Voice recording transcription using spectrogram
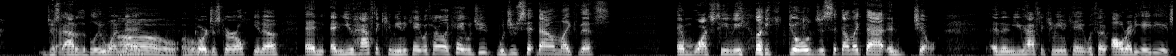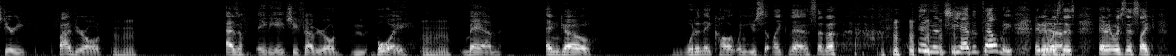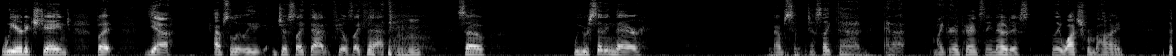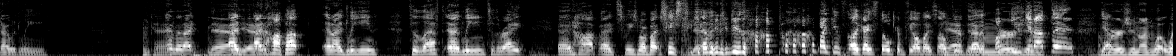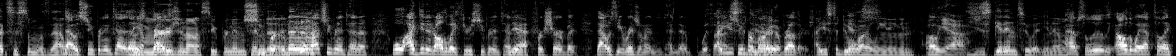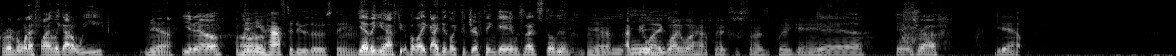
just Yeah. out of the blue one day Oh, oh. gorgeous girl, you know, and and you have to communicate with her like, hey, would you would you sit down like this and watch TV? like, go just sit down like that and chill, and then you have to communicate with an already ADHD five year old Mm-hmm. as a ADHD five year old boy Mm-hmm. man, and go. What do they call it when you sit like this? And I'm, and then she had to tell me and it was this and it was this like weird exchange but yeah absolutely just like that it feels like that mm-hmm. so we were sitting there and i'm sitting just like that and i my grandparents they noticed when they watched from behind that i would lean Okay. and then i yeah, I'd, yeah. I'd hop up and I'd lean to the left and I'd lean to the right and I'd hop and I'd squeeze my butt cheeks Yeah. together to do the hop up. I can like I still can feel myself Yeah, doing that that like, Fuck you, get up there. Yep. Immersion on what what system was that? That one? was Super Nintendo. That the was, that was immersion on a Super Nintendo. Super no, no, no, not Super Nintendo. Well, I did it all the way through Super Nintendo, Yeah. for sure. But that was the original Nintendo with uh, I used Super Mario that. Brothers. I used to do a lot of leaning, and Oh yeah, you just get into it, you know. absolutely. All the way up to like, remember when I finally got a Wii? Yeah. You know, And then Oh. you uh, have to do those things. Yeah, then you have to. But like, I did like the drifting games, and I'd still be like, Yeah. I'd be like, why do I have to exercise to play a game? yeah, yeah, it was rough. Yeah.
